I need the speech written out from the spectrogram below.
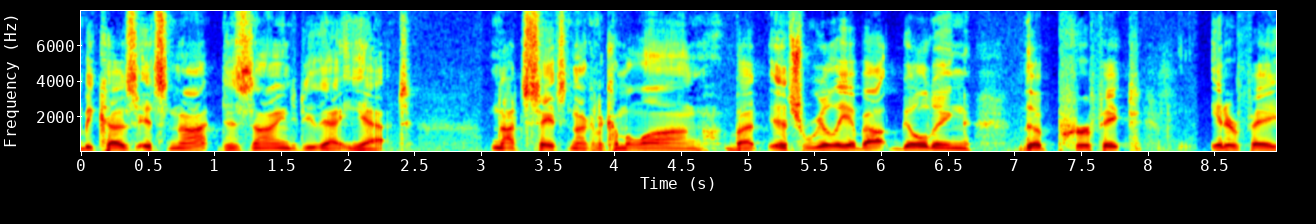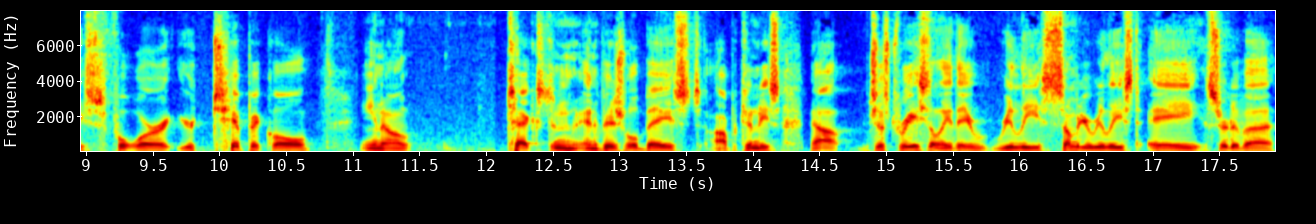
because it's not designed to do that yet. Not to say it's not going to come along, but it's really about building the perfect interface for your typical, you know, text and, and visual based opportunities. Now, just recently they released somebody released a sort of a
